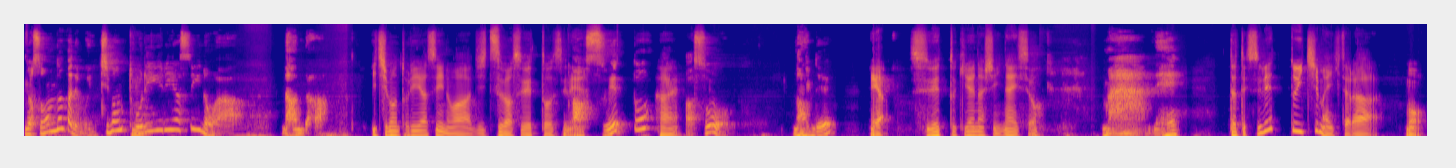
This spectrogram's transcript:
いや、その中でも一番取り入れやすいのは、なんだ、一番取りやすいのは、実はスウェットですね。あ、スウェット？はい。あ、そう。なんで？いや、スウェット嫌いな人いないですよ。まあね。だってスウェット1枚着たら、も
